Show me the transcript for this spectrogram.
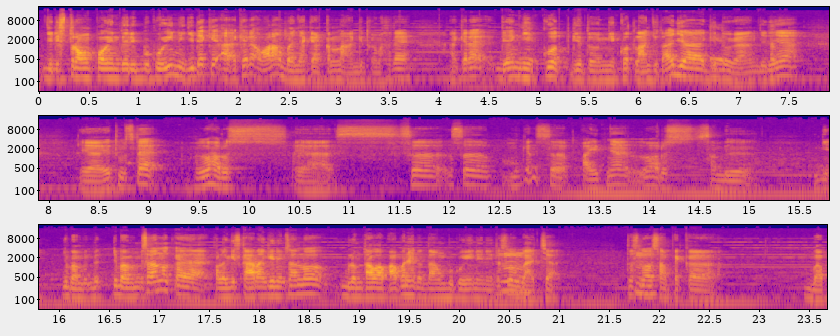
jadi strong point dari buku ini jadi akhir- akhirnya orang banyak yang kena gitu maksudnya akhirnya dia ngikut gitu ngikut lanjut aja gitu kan jadinya ya itu maksudnya lo harus ya se, se mungkin sepahitnya lo harus sambil coba coba misalnya lo kayak kalau lagi sekarang gini misalnya lo belum tahu apa apa nih tentang buku ini nih terus lo baca terus lo sampai ke bab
